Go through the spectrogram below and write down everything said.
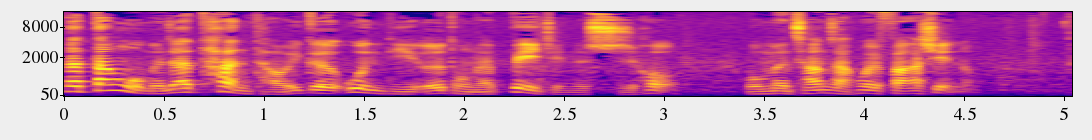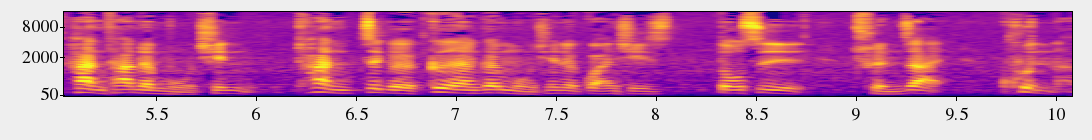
那当我们在探讨一个问题儿童的背景的时候，我们常常会发现哦。和他的母亲，和这个个案跟母亲的关系都是存在困难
